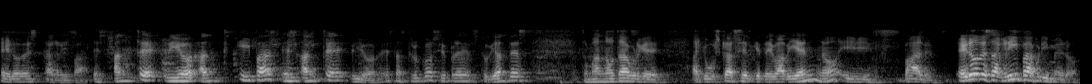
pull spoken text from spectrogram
Herodes Agripa. Es anterior, Antipas es anterior. Estos trucos siempre estudiantes toman nota porque hay que buscarse el que te va bien, ¿no? Y vale. Herodes Agripa primero.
